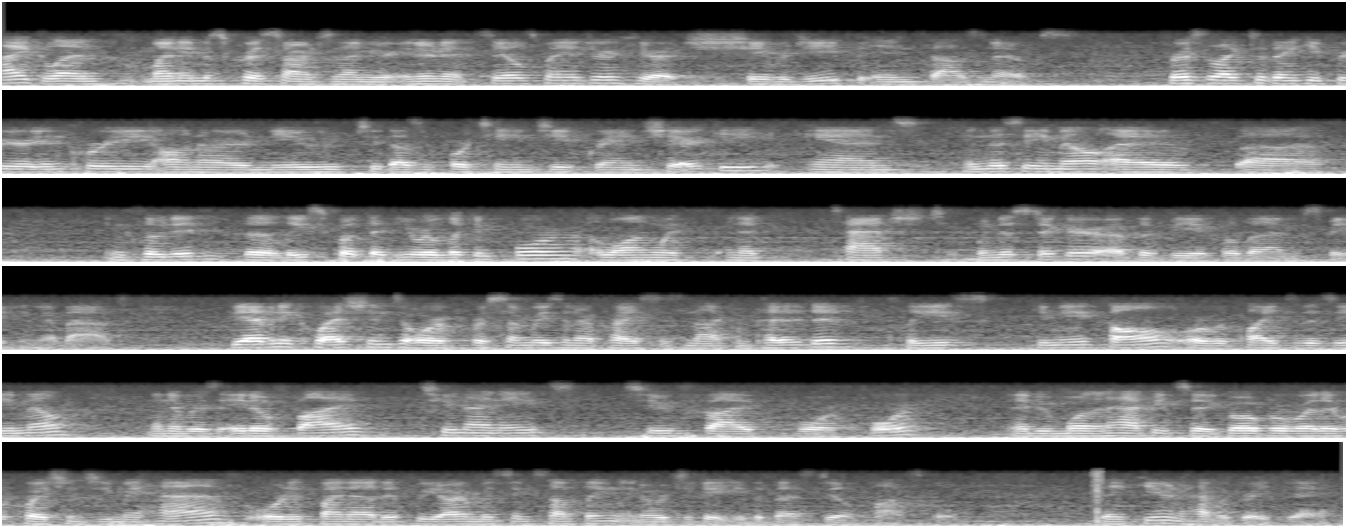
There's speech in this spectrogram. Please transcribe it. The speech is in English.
Hi Glen, my name is Chris Arndt and I'm your Internet Sales Manager here at Shaver Jeep in Thousand Oaks. First I'd like to thank you for your inquiry on our new 2014 Jeep Grand Cherokee and in this email I have uh, included the lease quote that you were looking for along with an attached window sticker of the vehicle that I'm speaking about. If you have any questions or if for some reason our price is not competitive, please give me a call or reply to this email. My number is 805-298-2544 and I'd be more than happy to go over whatever questions you may have or to find out if we are missing something in order to get you the best deal possible. Thank you and have a great day.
